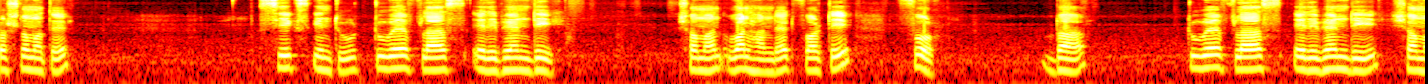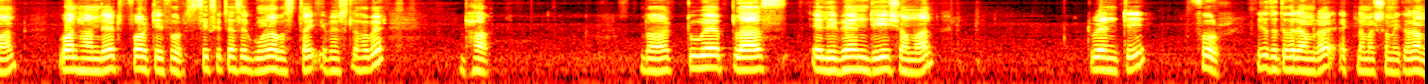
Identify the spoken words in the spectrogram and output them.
প্রশ্ন মতে six into two A plus eleven D সমান ওয়ান হান্ড্রেড ফর্টি ফোর বা two A plus eleven D সমান one hundred forty four six এটা আছে গুণ অবস্থায়, এবার আসলে হবে ভাগ। বা two A plus eleven D সমান টোয়েন্টি ফোর এটা ধরতে পারি আমরা এক নম্বর সমীকরণ।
